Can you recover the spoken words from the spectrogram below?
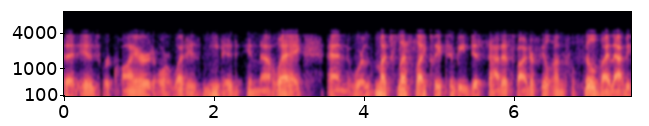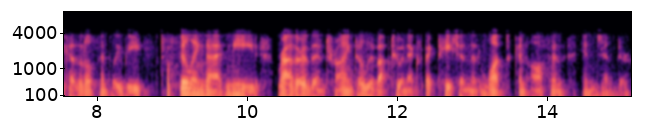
that is required or what is needed in that way. And we're much less likely to be dissatisfied or feel unfulfilled by that because it'll simply be fulfilling that need rather than trying to live up to an expectation that want can often engender.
